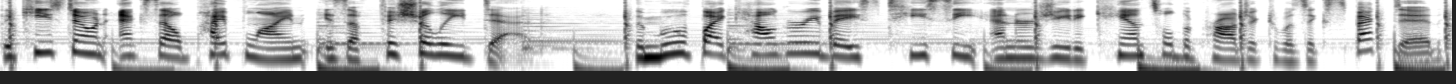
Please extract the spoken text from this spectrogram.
The Keystone XL pipeline is officially dead. The move by Calgary based TC Energy to cancel the project was expected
